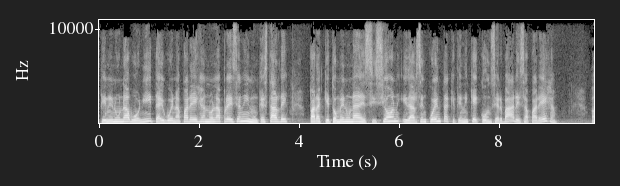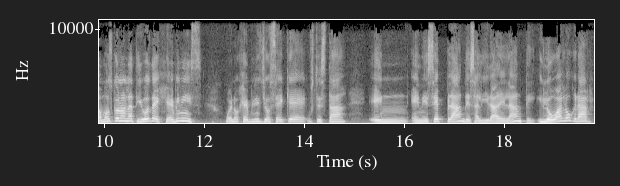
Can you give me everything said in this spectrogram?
tienen una bonita y buena pareja no la aprecian y nunca es tarde para que tomen una decisión y darse en cuenta que tienen que conservar esa pareja. Vamos con los nativos de Géminis. Bueno, Géminis, yo sé que usted está en, en ese plan de salir adelante y lo va a lograr.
